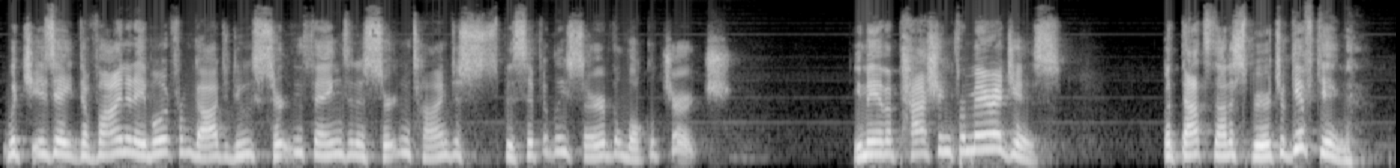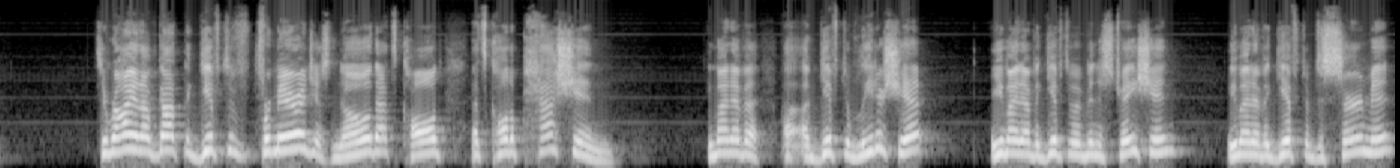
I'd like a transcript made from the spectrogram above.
which is a divine enablement from God to do certain things at a certain time to specifically serve the local church. You may have a passion for marriages, but that's not a spiritual gifting. Say, Ryan, I've got the gift of, for marriages. No, that's called, that's called a passion. You might have a, a gift of leadership, or you might have a gift of administration, or you might have a gift of discernment,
